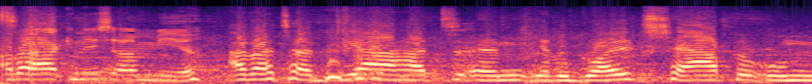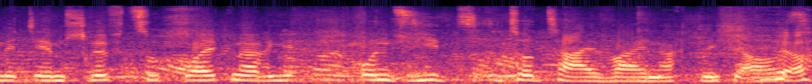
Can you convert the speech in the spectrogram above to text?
es lag nicht an mir. Aber Tabea hat ähm, ihre Goldschärpe um mit dem Schriftzug Goldmarie und sieht total weihnachtlich aus. Ja.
